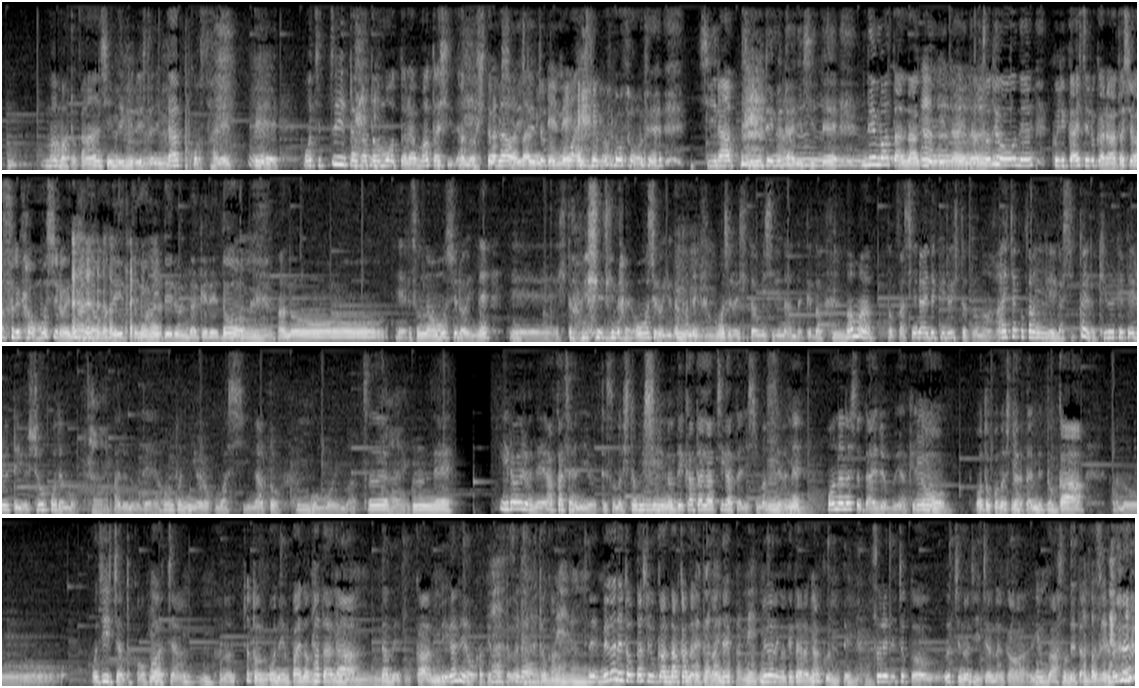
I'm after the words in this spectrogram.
ママとか安心できる人に抱っこされて、落ち着いたかと思ったらまたしあの人見知りしてちょっと怖い人のことをね ちらって見てみたりして。でまた泣くみたいなんそれをね繰り返してるから私はそれが面白いなと思っていつも見てるんだけれど、うん。あのーえそんな面白いね、えー人見知りな 面白い豊かね、うんうんうん。面白い人見知りなんだけど、うん。ママとか信頼できる人との愛着関係がしっかりと築けてるっていう証拠でもはあるので本当に喜ばしいなというん。思います。はい。うんでいろいろね赤ちゃんによってその人見知りの出方が違ったりしますよね、女の人大丈夫やけど、男の人はダメとか、あのーおじいちゃんとかおばあちゃん、うんうんあのちょっとご年配の方がダメとか、うん。眼鏡をかけた人がダメとか、ね。うんね、眼鏡取った瞬間泣かないとかね。泣かね。眼鏡かけたら泣くって、それでちょっとうちのじいちゃんなんかはよく遊んでたんですけど、遊んで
